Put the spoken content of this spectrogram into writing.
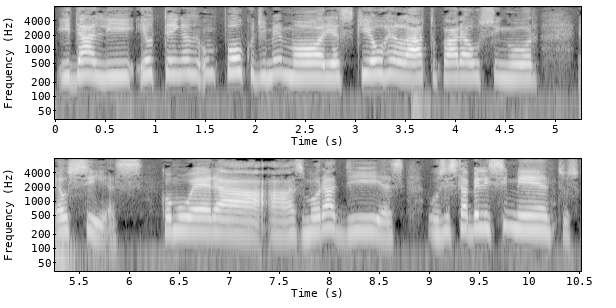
e dali eu tenho um pouco de memórias que eu relato para o senhor Elcias. Como eram as moradias, os estabelecimentos,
